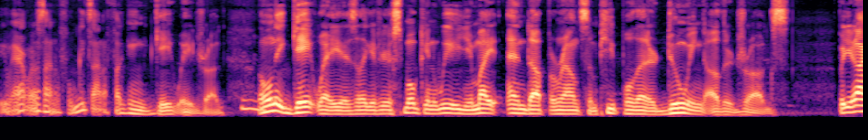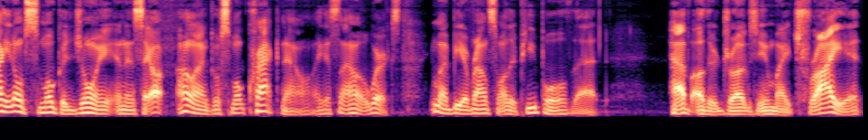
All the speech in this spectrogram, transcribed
Like, marijuana's not a weed's not a fucking gateway drug. Mm. The only gateway is like if you're smoking weed, you might end up around some people that are doing other drugs. But you know, you don't smoke a joint and then say, "Oh, I want to go smoke crack now." Like that's not how it works. You might be around some other people that have other drugs. You might try it,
